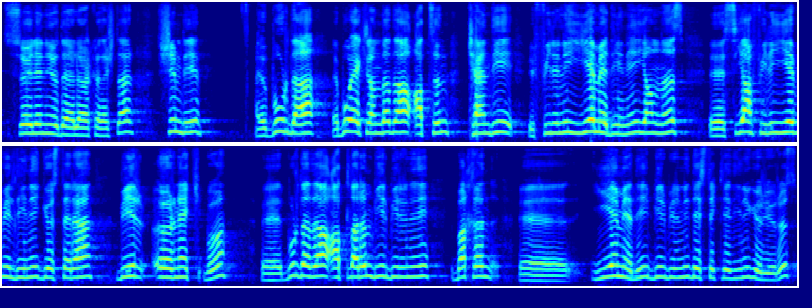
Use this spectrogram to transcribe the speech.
söyleniyor değerli arkadaşlar. Şimdi e, Burada e, bu ekranda da atın kendi filini yiyemediğini yalnız e, siyah fili yiyebildiğini gösteren bir örnek bu. E, burada da atların birbirini bakın e, yiyemediği, birbirini desteklediğini görüyoruz.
